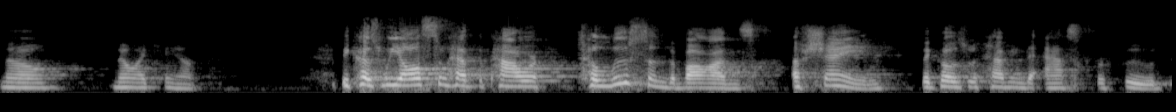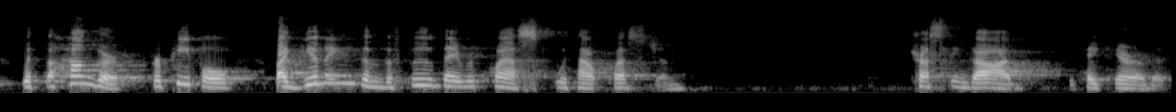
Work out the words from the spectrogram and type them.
No, no, I can't. Because we also have the power to loosen the bonds of shame that goes with having to ask for food, with the hunger for people by giving them the food they request without question. Trusting God to take care of it.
